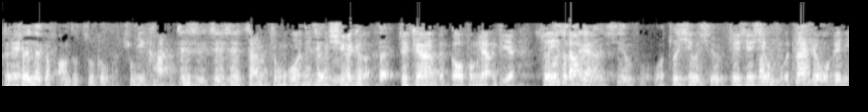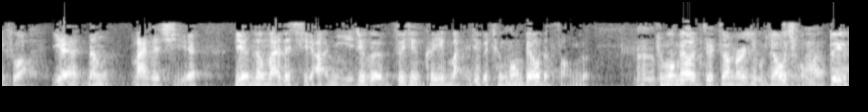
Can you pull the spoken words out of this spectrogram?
对，所以那个房子足够我住。你看，这是这是咱们中国的这个学者，就这样的高风亮节，所以当然幸福，我追求幸福，追求幸福。但是我跟你说，也能买得起，也能买得起啊！你这个最近可以买这个陈光标的房子。嗯，陈光标这专门有要求嘛？对，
